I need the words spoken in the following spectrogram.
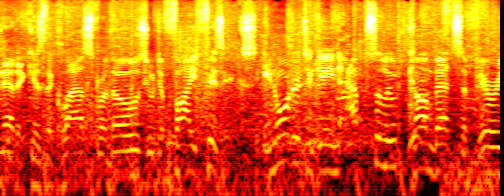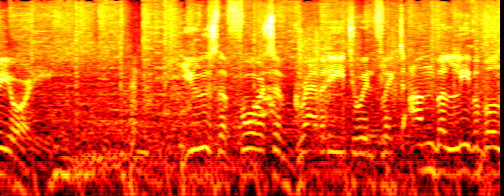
Kinetic is the class for those who defy physics in order to gain absolute combat superiority. Use the force of gravity to inflict unbelievable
